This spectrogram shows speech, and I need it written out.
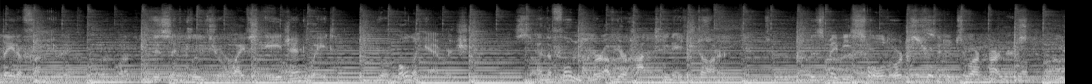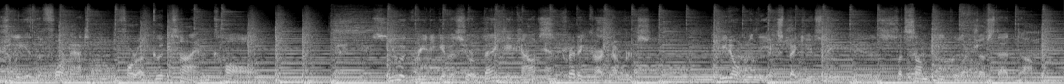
Personal data from you. This includes your wife's age and weight, your bowling average, and the phone number of your hot teenage daughter. This may be sold or distributed to our partners, usually in the format for a good time call. You agree to give us your bank account and credit card numbers. We don't really expect you to, but some people are just that dumb.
